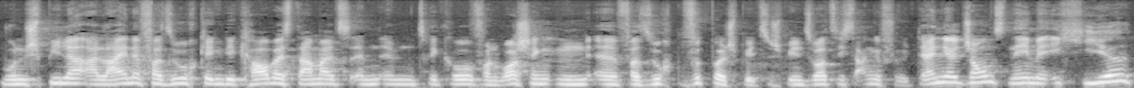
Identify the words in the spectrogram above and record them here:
wo ein Spieler alleine versucht, gegen die Cowboys damals im, im Trikot von Washington äh, versucht, ein Footballspiel zu spielen. So hat sich's angefühlt. Daniel Jones nehme ich hier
